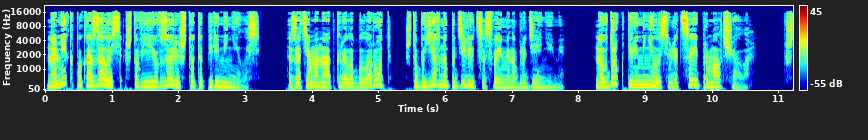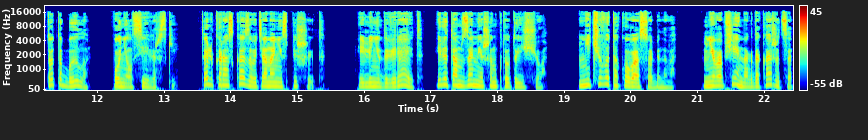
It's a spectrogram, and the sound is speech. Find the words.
На миг показалось, что в ее взоре что-то переменилось. Затем она открыла было рот, чтобы явно поделиться своими наблюдениями, но вдруг переменилась в лице и промолчала. Что-то было, понял Северский. Только рассказывать она не спешит. Или не доверяет, или там замешан кто-то еще. Ничего такого особенного. Мне вообще иногда кажется,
